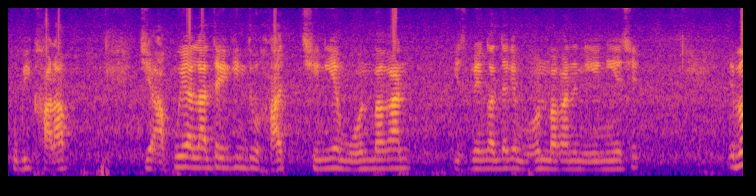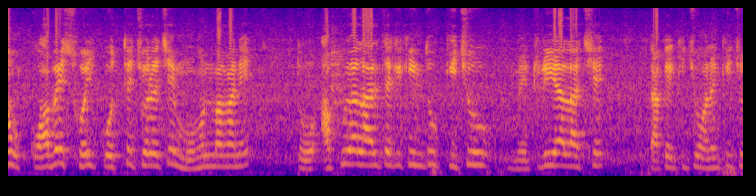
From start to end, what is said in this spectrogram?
খুবই খারাপ যে আপুয়া লাল থেকে কিন্তু হাত ছিনিয়ে মোহনবাগান ইস্টবেঙ্গল থেকে মোহনবাগানে নিয়ে নিয়েছে। এবং কবে সই করতে চলেছে মোহনবাগানে? তো আপুয়া লাল থেকে কিন্তু কিছু মেটেরিয়াল আছে। তাকে কিছু অনেক কিছু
